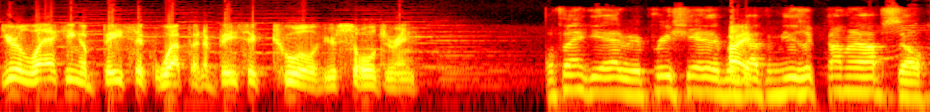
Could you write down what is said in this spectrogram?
you're lacking a basic weapon, a basic tool of your soldiering. Well, thank you, Ed. We appreciate it. We got the music coming up, so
